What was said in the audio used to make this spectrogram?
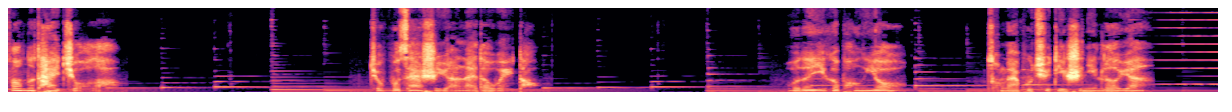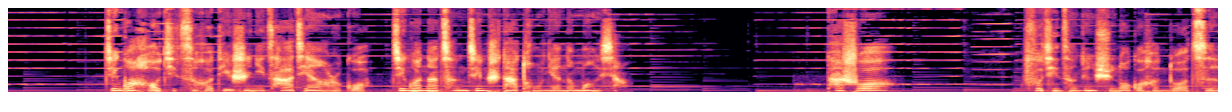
放得太久了，就不再是原来的味道。我的一个朋友。从来不去迪士尼乐园，尽管好几次和迪士尼擦肩而过，尽管那曾经是他童年的梦想。他说，父亲曾经许诺过很多次，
